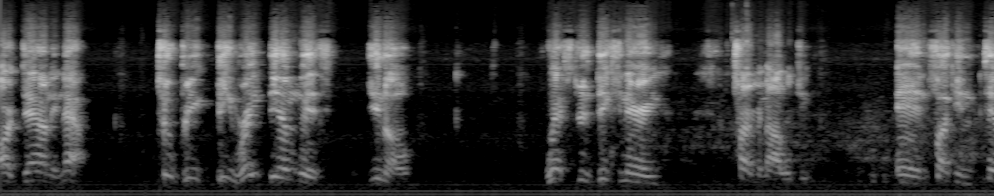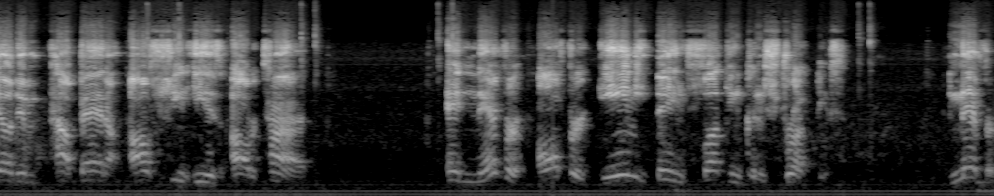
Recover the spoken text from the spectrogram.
are down and out. To be, berate them with, you know, Webster's dictionary terminology and fucking tell them how bad all shit is all the time and never offer anything fucking constructive. Never.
